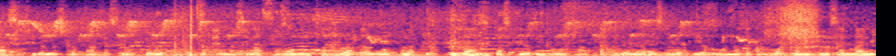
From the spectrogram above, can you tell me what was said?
حاسب إلى المشرق فاكسنا الطير فقدت المسيرة الصمود فقد المطلع تهز تسبية هو الشرق تخذ إلى رئيس الوقية ومن نقطع هو أكمل في مسلماني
